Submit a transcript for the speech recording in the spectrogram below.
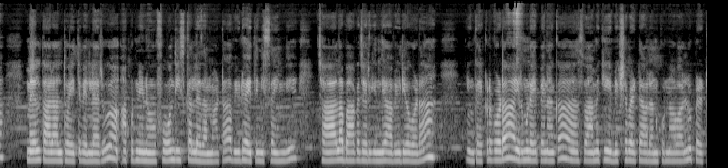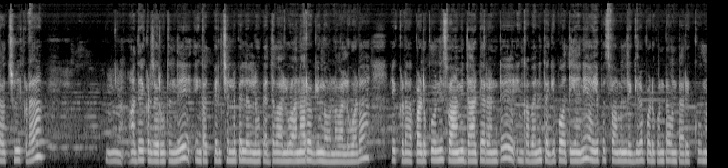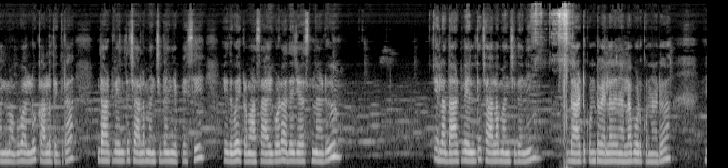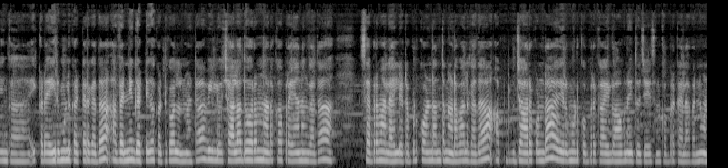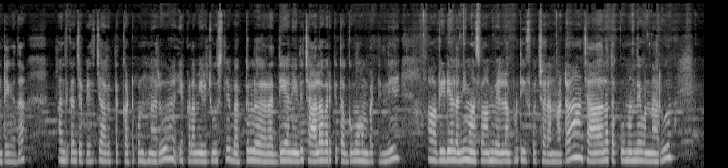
మేల తాళాలతో అయితే వెళ్ళారు. అప్పుడు నేను ఫోన్ తీసుకెళ్ళలేదన్నమాట. వీడియో అయితే మిస్ అయింది. చాలా బాగా జరిగింది ఆ వీడియో కూడా. ఇంకా ఇక్కడ కూడా ఇరుముడు అయిపోయినాక స్వామికి భిక్ష పెట్టాలనుకున్న వాళ్ళు పెట్టవచ్చు ఇక్కడ. అదే ఇక్కడ జరుగుతుంది. ఇంకా పిల్ల చిన్నపిల్లలు పెద్దవాళ్ళు అనారోగ్యంగా ఉన్న వాళ్ళు కూడా ఇక్కడ పడుకొని స్వామి దాటారంటే ఇంకా అవన్నీ తగ్గిపోతాయి అని అయ్యప్ప స్వాముల దగ్గర పడుకుంటూ ఉంటారు ఎక్కువ మంది మగవాళ్ళు కాళ్ళ దగ్గర. దాటి వెళ్తే చాలా మంచిదని చెప్పేసి ఇదిగో ఇక్కడ మా సాయి కూడా అదే చేస్తున్నాడు. ఇలా దాటి వెళ్తే చాలా మంచిదని దాటుకుంటూ వెళ్ళాలని ఎలా పడుకున్నాడు. ఇంకా ఇక్కడ ఇరుముళ్ళు కట్టారు కదా అవన్నీ గట్టిగా కట్టుకోవాలన్నమాట. వీళ్ళు చాలా దూరం నడక ప్రయాణం కదా శబరిమల వెళ్ళేటప్పుడు కొండ అంతా నడవాలి కదా అప్పుడు జారకుండా ఇరుముడు కొబ్బరికాయలు ఆవునైతో చేసిన కొబ్బరికాయలు అవన్నీ ఉంటాయి కదా అందుకని చెప్పేసి జాగ్రత్తగా కట్టుకుంటున్నారు. ఇక్కడ మీరు చూస్తే భక్తుల రద్దీ అనేది చాలా వరకు తగ్గుమోహం పట్టింది. ఆ వీడియోలన్నీ మా స్వామి వెళ్ళినప్పుడు తీసుకొచ్చారనమాట చాలా తక్కువ మందే ఉన్నారు.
